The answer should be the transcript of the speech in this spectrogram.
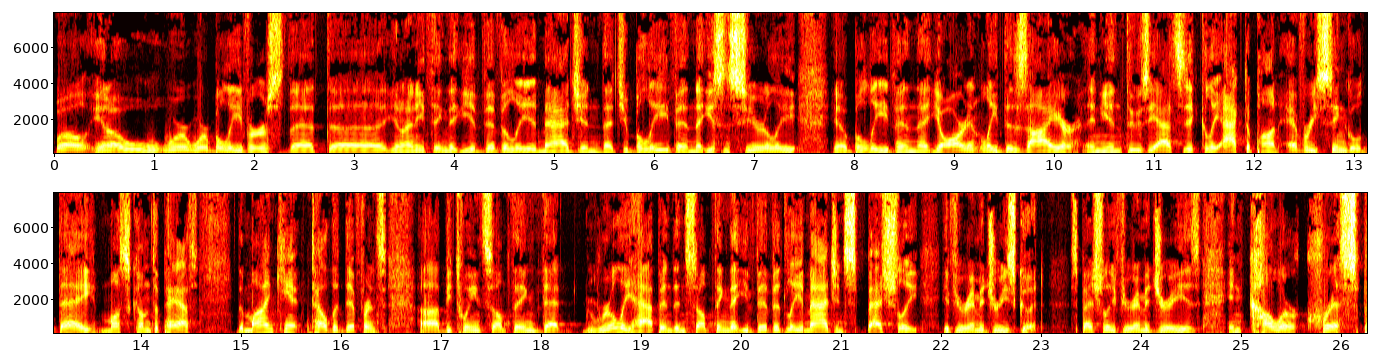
Well, you know, we're we're believers that uh, you know anything that you vividly imagine, that you believe in, that you sincerely you know believe in, that you ardently desire, and you enthusiastically act upon every single day must come to pass. The mind can't tell the difference uh, between something that really happened and something that you vividly imagine, especially if your imagery is good especially if your imagery is in color, crisp,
